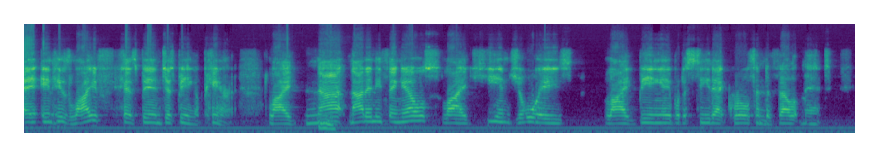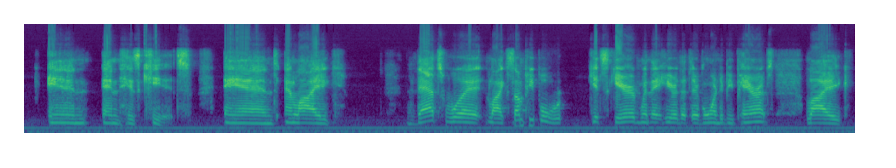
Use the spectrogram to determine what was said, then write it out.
in his life has been just being a parent like hmm. not not anything else. Like he enjoys like being able to see that growth and development in in his kids. And and like that's what like some people get scared when they hear that they're going to be parents. Like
